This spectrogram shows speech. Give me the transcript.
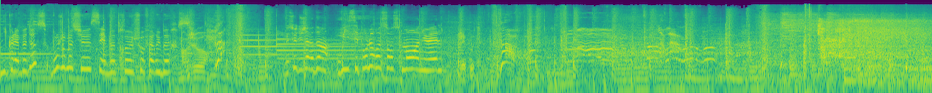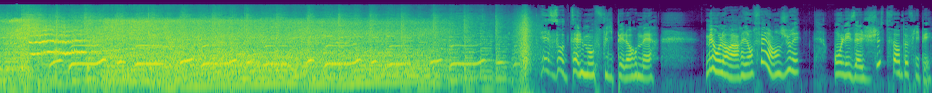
Nicolas Bedos. Bonjour monsieur, c'est votre chauffeur Uber. Bonjour. Monsieur Dujardin, oui, c'est pour le recensement annuel. J'écoute. Ont tellement flippé leur mère. Mais on leur a rien fait, hein, juré. On les a juste fait un peu flipper.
